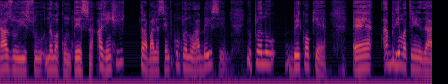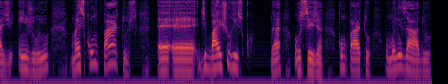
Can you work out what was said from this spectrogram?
caso isso não aconteça, a gente trabalha sempre com plano A, B e C. E o plano B qual que é? É abrir maternidade em junho, mas com partos é, é, de baixo risco, né? Ou seja, com parto humanizado,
